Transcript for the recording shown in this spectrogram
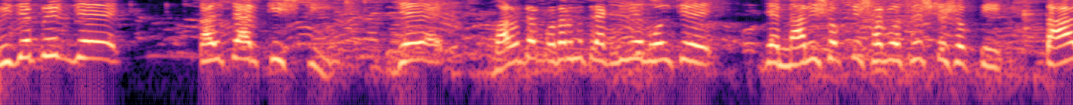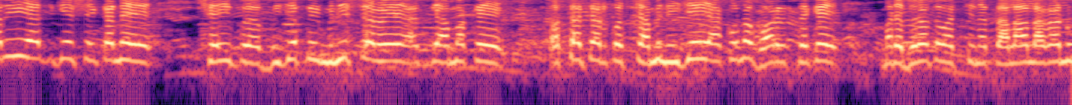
বিজেপির যে কালচার কৃষ্টি, যে ভারতের প্রধানমন্ত্রী একদিকে বলছে যে নারী শক্তি, সর্বশ্রেষ্ঠ শক্তি, তারই আজকে সেখানে সেই বিজেপির মিনিস্টার হয়ে আজকে আমাকে অত্যাচার করছে। আমি নিজেই এখনও ঘরের থেকে মানে বেরোতে পারছি না, তালা লাগানো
